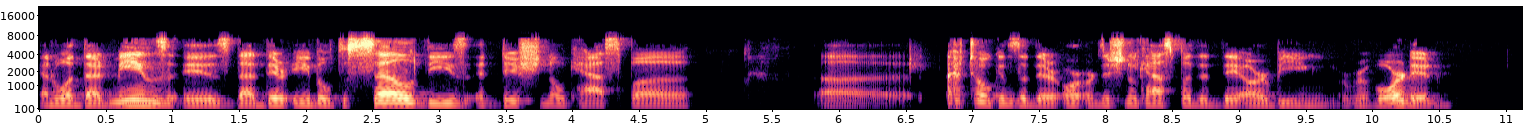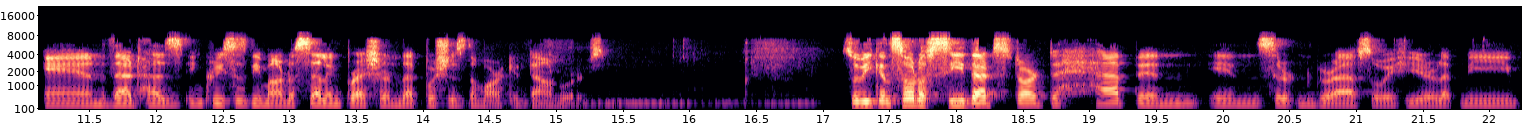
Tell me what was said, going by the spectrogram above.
And what that means is that they're able to sell these additional Kaspa uh, tokens that they're or additional Kaspa that they are being rewarded and that has increases the amount of selling pressure and that pushes the market downwards. So we can sort of see that start to happen in certain graphs over here. Let me,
